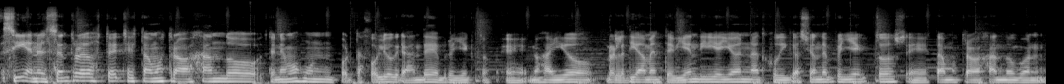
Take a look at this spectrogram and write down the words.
Sí, en el centro de Dostech estamos trabajando, tenemos un portafolio grande de proyectos. Eh, nos ha ido relativamente bien, diría yo, en adjudicación de proyectos. Eh, estamos trabajando con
